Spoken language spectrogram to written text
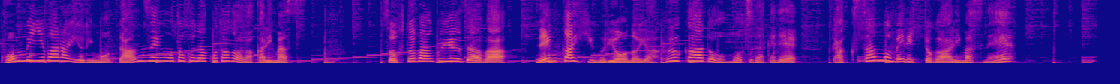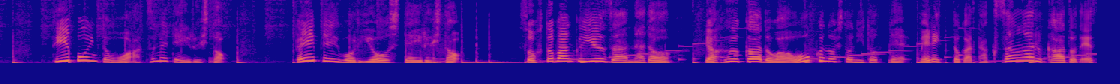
コンビニ払いよりも断然お得なことがわかります。ソフトバンクユーザーは年会費無料の Yahoo カードを持つだけでたくさんのメリットがありますね。T ポイントを集めている人、PayPay を利用している人、ソフトバンクユーザーなど Yahoo カードは多くの人にとってメリットがたくさんあるカードです。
